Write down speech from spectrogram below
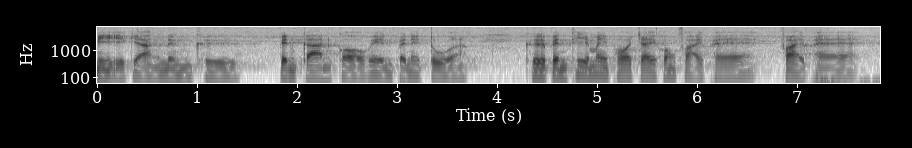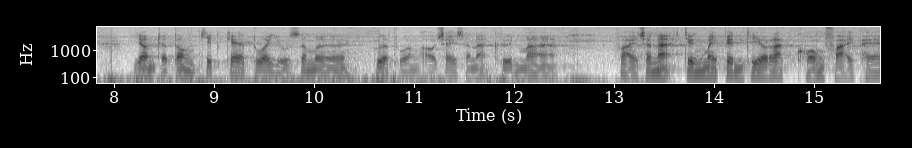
มีอีกอย่างหนึ่งคือ เป็นการก่อเวรไปในตัว คือเป็นที่ไม่พอใจของฝ่ายแพ้ ฝ่ายแพ้ ย่อมจะต้องคิดแก้ตัวอยู่เสมอ เพื่อทวงเอาชัยชนะคืนมา ฝ่ายชนะจึงไม่เป็นที่รักของฝ่ายแพ้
